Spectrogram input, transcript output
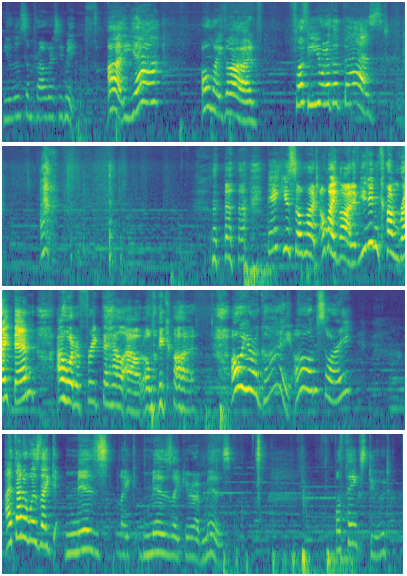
You lose some progress you made. Uh, yeah. Oh my god. Fluffy, you are the best. Thank you so much. Oh my god, if you didn't come right then, I would have freaked the hell out. Oh my god. Oh, you're a guy. Oh, I'm sorry. I thought it was like Ms. Like Ms. Like you're a Ms. Well, thanks, dude.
